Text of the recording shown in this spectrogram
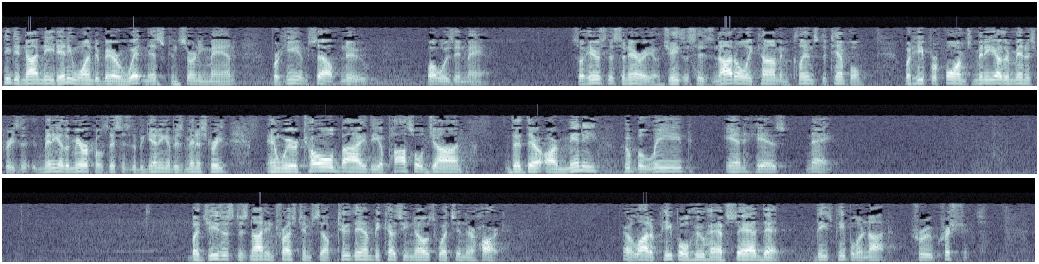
He did not need anyone to bear witness concerning man, for he himself knew what was in man. So here's the scenario. Jesus has not only come and cleansed the temple, but he performs many other ministries, many other miracles. This is the beginning of his ministry. And we're told by the apostle John that there are many who believed in his name. But Jesus does not entrust himself to them because he knows what's in their heart. There are a lot of people who have said that these people are not true Christians.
